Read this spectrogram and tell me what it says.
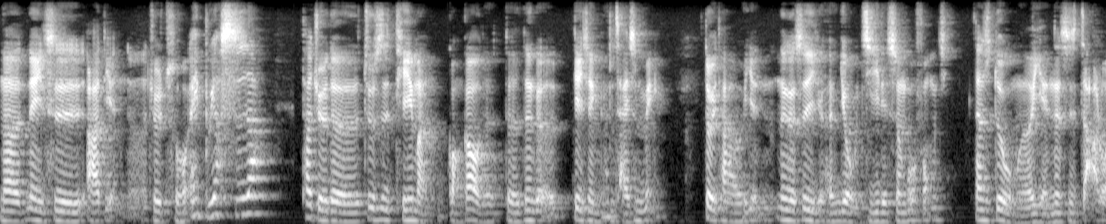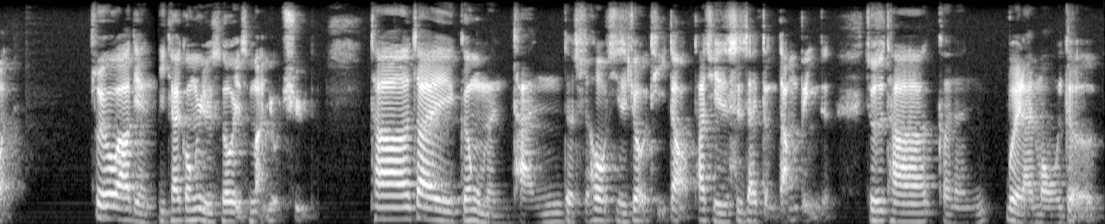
那那一次阿典呢就说：“哎，不要撕啊！”他觉得就是贴满广告的的那个电线杆才是美，对他而言，那个是一个很有机的生活风景。但是对我们而言，那是杂乱。最后阿典离开公寓的时候也是蛮有趣的，他在跟我们谈的时候，其实就有提到，他其实是在等当兵的，就是他可能未来某一个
